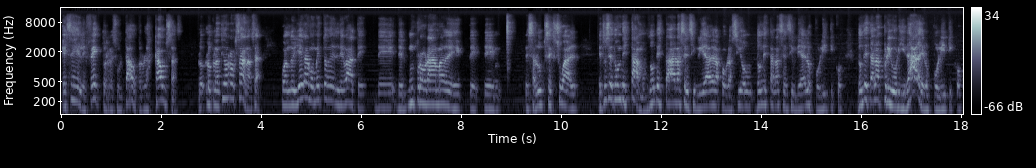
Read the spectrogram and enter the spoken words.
ese es el efecto, el resultado, pero las causas. Lo, lo planteó Roxana, o sea, cuando llega el momento del debate de, de un programa de, de, de salud sexual, entonces, ¿dónde estamos? ¿Dónde está la sensibilidad de la población? ¿Dónde está la sensibilidad de los políticos? ¿Dónde está la prioridad de los políticos?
